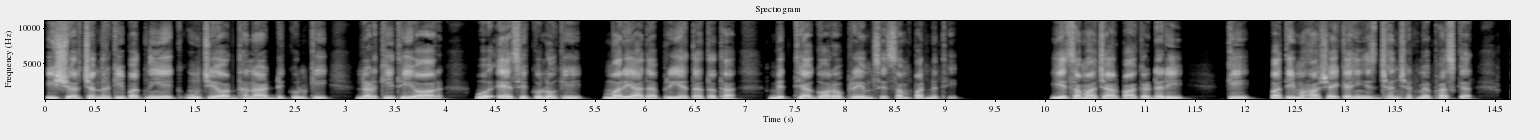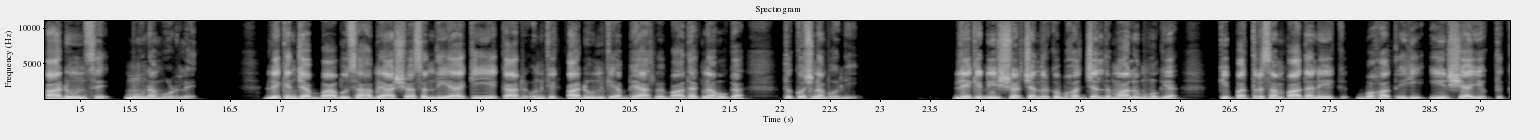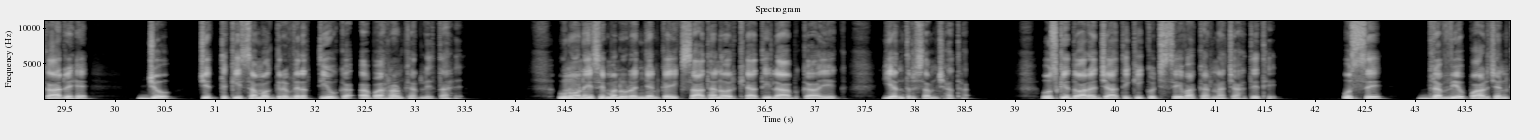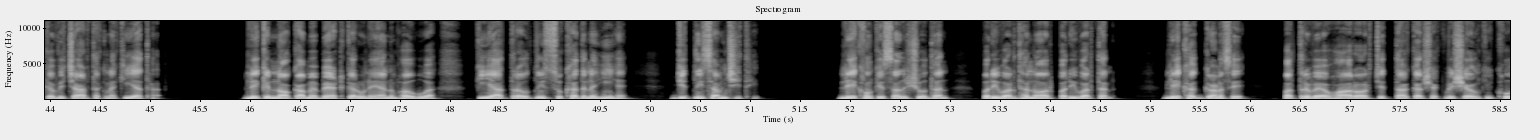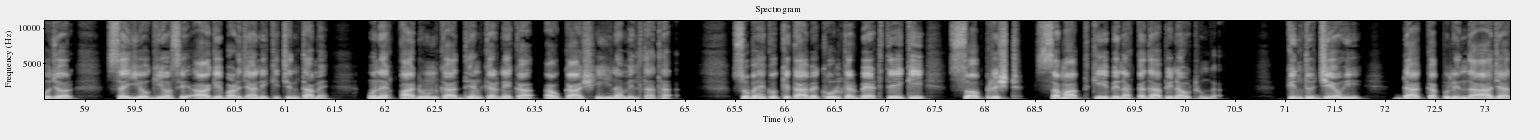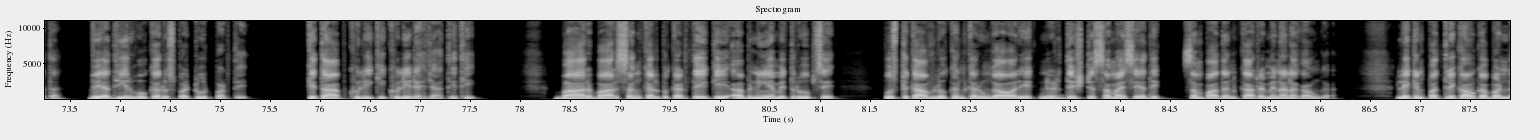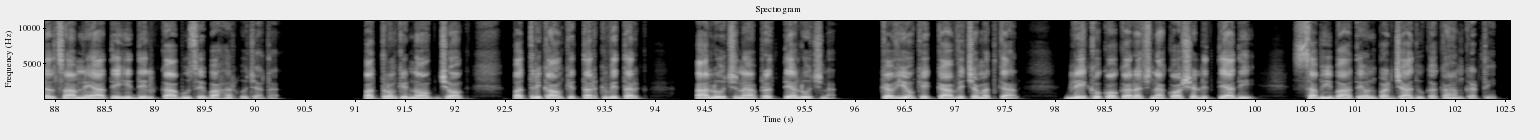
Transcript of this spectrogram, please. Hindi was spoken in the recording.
ईश्वर चंद्र की पत्नी एक ऊँचे और धनाढ़ कुल की लड़की थी और वो ऐसे कुलों की मर्यादा प्रियता तथा मिथ्या गौरव प्रेम से संपन्न थी। ये समाचार पाकर डरी कि पति महाशय कहीं इस झंझट में फंसकर कानून से मुँह न मोड़ ले। लेकिन जब बाबू साहब ने आश्वासन दिया कि ये कार्य उनके कानून के अभ्यास में बाधक न होगा तो कुछ न बोली। लेकिन ईश्वर चंद्र को बहुत जल्द मालूम हो गया कि पत्र संपादन एक बहुत ही ईर्ष्यायुक्त कार्य है जो चित्त की समग्र वृत्तियों का अपहरण कर लेता है। उन्होंने इसे मनोरंजन का एक साधन और ख्याति लाभ का एक यंत्र समझा था। उसके द्वारा जाति की कुछ सेवा करना चाहते थे। उससे द्रव्योपार्जन का विचार तक न किया था। लेकिन नौका में बैठकर उन्हें अनुभव हुआ कि यात्रा उतनी सुखद नहीं है जितनी समझी थी। लेखों के संशोधन, परिवर्धन और परिवर्तन लेखक गण से पत्र व्यवहार और चित्ताकर्षक विषयों की खोज और सहयोगियों से आगे बढ़ जाने की चिंता में उन्हें कानून का अध्ययन करने का अवकाश ही न मिलता था। सुबह को किताबें खोलकर बैठते कि सौ पृष्ठ समाप्त किए बिना कदापि न उठूँगा। किंतु ज्यों ही डाक का पुलिंदा आ जाता, वे अधीर होकर उस पर टूट पड़ते। किताब खुली की खुली रह जाती थी। बार बार संकल्प करते कि अब नियमित रूप से पुस्तकावलोकन करूँगा और एक निर्दिष्ट समय से अधिक संपादन कार्य में न लगाऊँगा। लेकिन पत्रिकाओं का बंडल सामने आते ही दिल काबू से बाहर हो जाता। पत्रों के नोक झोंक पत्रिकाओं के तर्क वितर्क आलोचना प्रत्यालोचना, कवियों के काव्य चमत्कार, लेखकों का रचना कौशल इत्यादि, सभी बातें उन पर जादू का काम करती।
